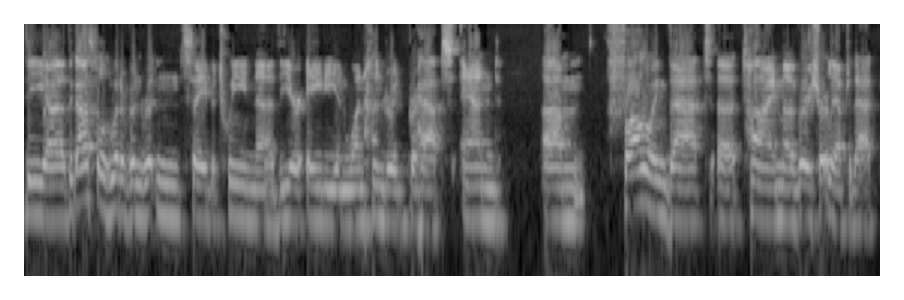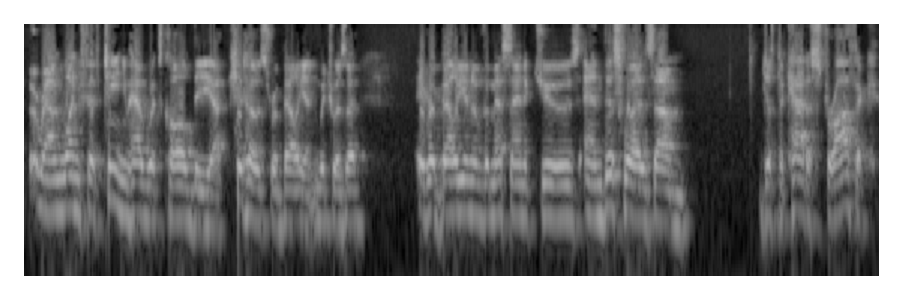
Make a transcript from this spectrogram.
the uh, the Gospels would have been written, say, between uh, the year 80 and 100, perhaps, and um, following that uh, time, uh, very shortly after that, around 115, you have what's called the uh, Kitos Rebellion, which was a a rebellion of the Messianic Jews, and this was um, just a catastrophic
